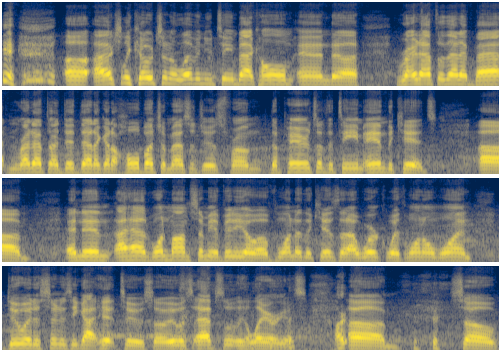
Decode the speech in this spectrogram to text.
uh, I actually coach an 11U team back home, and uh, right after that at bat, and right after I did that, I got a whole bunch of messages from the parents of the team and the kids. Um, and then I had one mom send me a video of one of the kids that I work with one on one do it as soon as he got hit too. So it was absolutely hilarious. Um, so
